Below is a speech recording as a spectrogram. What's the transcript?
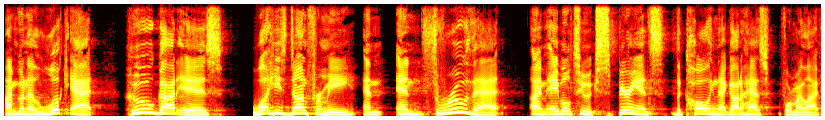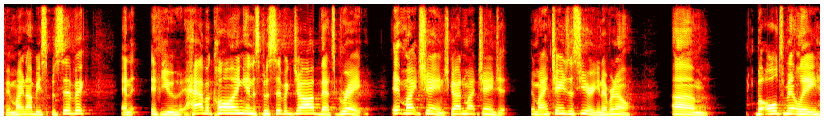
I'm going to look at who God is, what He's done for me, and, and through that, I'm able to experience the calling that God has for my life. It might not be specific, and if you have a calling in a specific job, that's great. It might change. God might change it. It might change this year. You never know. Um, but ultimately,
